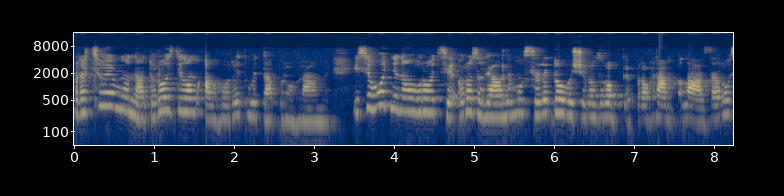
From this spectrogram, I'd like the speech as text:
Працюємо над розділом алгоритми та програми. І сьогодні на уроці розглянемо середовище розробки програм Lazarus,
